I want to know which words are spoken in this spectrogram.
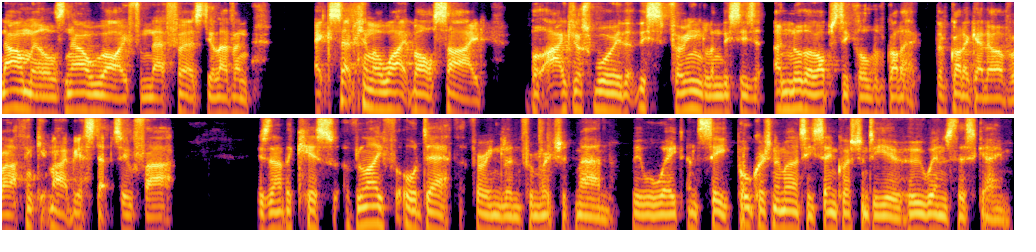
now Mills, now Roy from their first 11. Exceptional white ball side but I just worry that this for England, this is another obstacle they've got to they've got to get over, and I think it might be a step too far. Is that the kiss of life or death for England from Richard Mann? We will wait and see. Paul Krishnamurti, same question to you. Who wins this game?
